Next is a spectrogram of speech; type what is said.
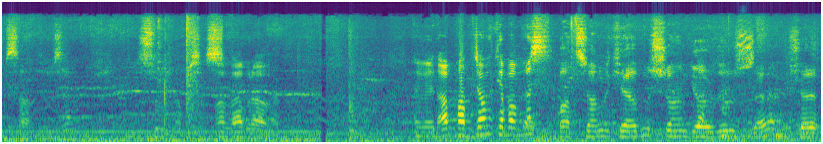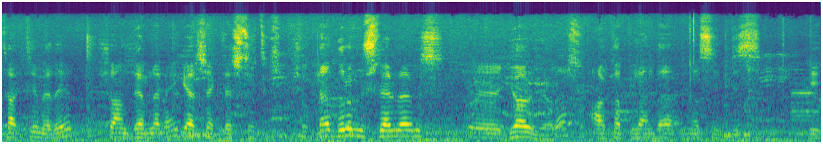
misafirimize sunum yapacağız. Vallahi bravo. Evet abi patlıcanlı kebabımız. Patlıcanlı kebabımız şu an gördüğünüz üzere şöyle takdim edeyim. Şu an demlemeyi gerçekleştirdik. Çok Tabii bunu müşterilerimiz e, görmüyorlar. Arka planda nasıl biz bir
